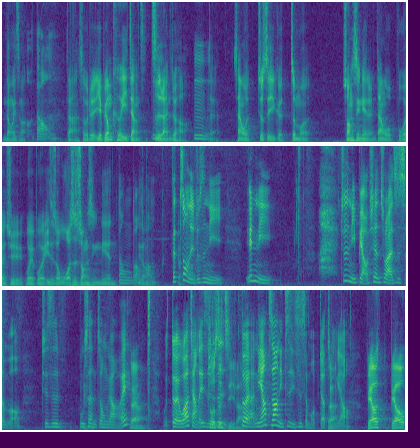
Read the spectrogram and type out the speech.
你懂我意思吗？我懂，对啊，所以我觉得也不用刻意这样子，自然就好，嗯，对。像我就是一个这么双性恋的人，但我不会去，我也不会一直说我是双性恋。懂懂懂。可重点就是你，因为你，唉，就是你表现出来是什么，其实不是很重要。哎、嗯，欸、对啊，我对我要讲的意思就是做自己啦。对啊，你要知道你自己是什么比较重要。不要不要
